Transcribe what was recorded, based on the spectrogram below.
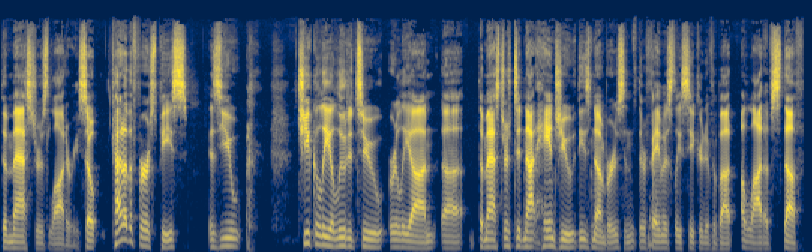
the Masters lottery. So, kind of the first piece, is you cheekily alluded to early on, uh, the Masters did not hand you these numbers, and they're famously secretive about a lot of stuff,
